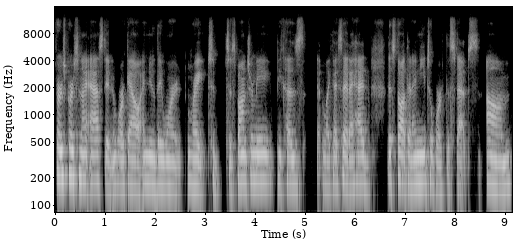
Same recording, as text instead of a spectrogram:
First person I asked didn't work out. I knew they weren't right to, to sponsor me because, like I said, I had this thought that I need to work the steps. Um,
